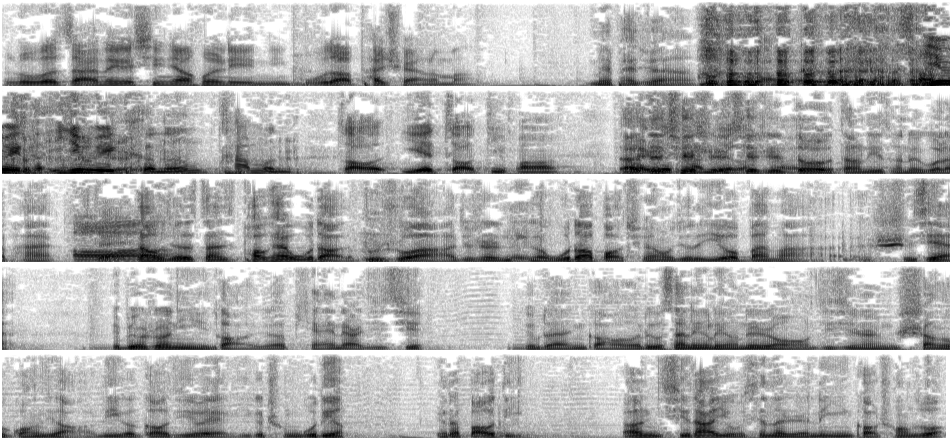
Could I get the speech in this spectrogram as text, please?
如果咱那个新疆婚礼，你舞蹈拍全了吗？没拍全啊。因为因为可能他们找也找地方啊，这确实确实啊都有当地团队过来拍。哦但我觉得咱抛开舞蹈的不是说啊，就是那个舞蹈保全，我觉得也有办法实现。就比如说你搞一个便宜点机器，对不对？你搞个六三零零这种机器人，你上个广角，立个高机位，一个纯固定，给它保底。然后你其他有限的人力，你搞创作。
